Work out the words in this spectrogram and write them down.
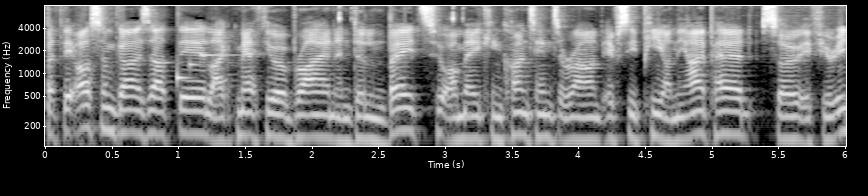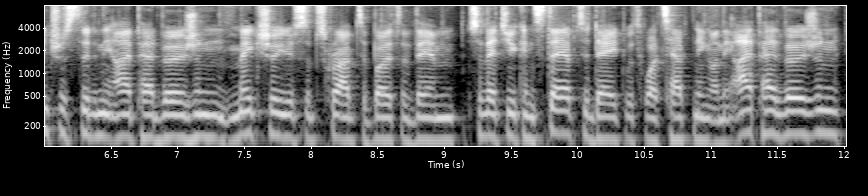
but there are some guys out there like Matthew O'Brien and Dylan Bates who are making content around FCP on the iPad. So if you're interested in the iPad version, make sure you subscribe to both of them so that you can stay up to date with what's happening on the iPad version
